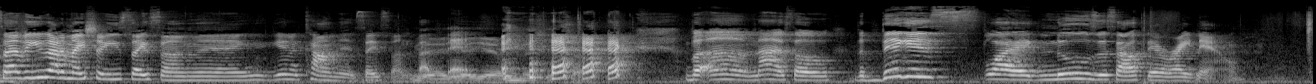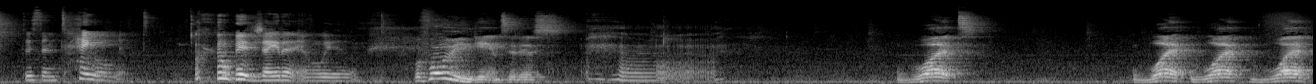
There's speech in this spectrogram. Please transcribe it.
Tevin, you gotta make sure you say something, man. You get in a comment, say something about yeah, that. yeah, yeah. We miss. But um, nah. So the biggest like news that's out there right now, this entanglement with Jada and Will. Before we even get into this, what, what, what, what,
